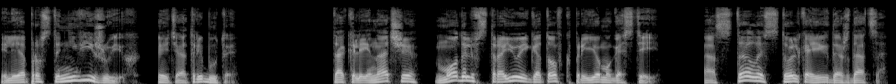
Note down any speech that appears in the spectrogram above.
Или я просто не вижу их, эти атрибуты? Так или иначе, модуль в строю и готов к приему гостей. Осталось только их дождаться.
